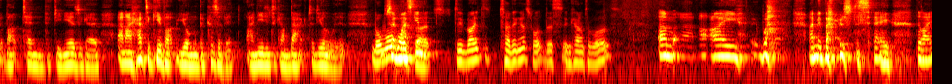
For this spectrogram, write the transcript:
about 10, 15 years ago, and I had to give up Jung because of it. I needed to come back to deal with it. Well, what so was skin... that? Do you mind telling us what this encounter was? Um, I well, I'm embarrassed to say that I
